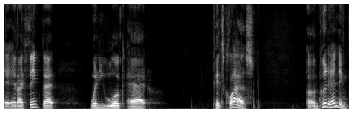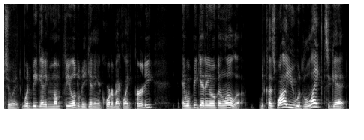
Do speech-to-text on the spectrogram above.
And I think that when you look at Pitt's class, a good ending to it would be getting Mumpfield, would be getting a quarterback like Purdy, and would be getting Okunlola. Because while you would like to get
